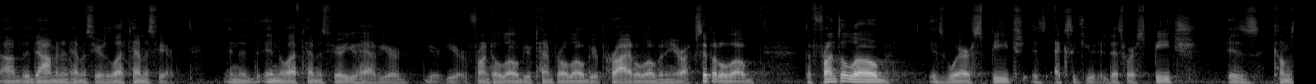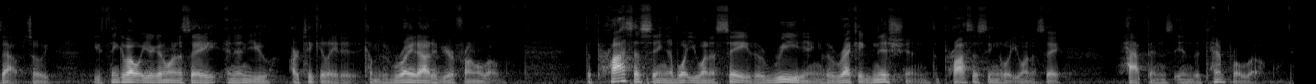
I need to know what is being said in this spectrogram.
um, the dominant hemisphere is the left hemisphere. In the, in the left hemisphere, you have your, your, your frontal lobe, your temporal lobe, your parietal lobe, and your occipital lobe. The frontal lobe is where speech is executed. That's where speech is comes out. So you think about what you're going to want to say, and then you articulate it. It comes right out of your frontal lobe. The processing of what you want to say, the reading, the recognition, the processing of what you want to say, happens in the temporal lobe.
